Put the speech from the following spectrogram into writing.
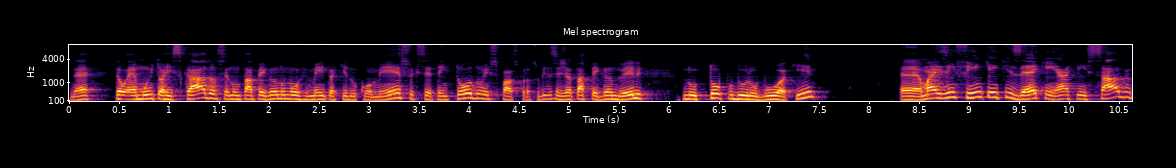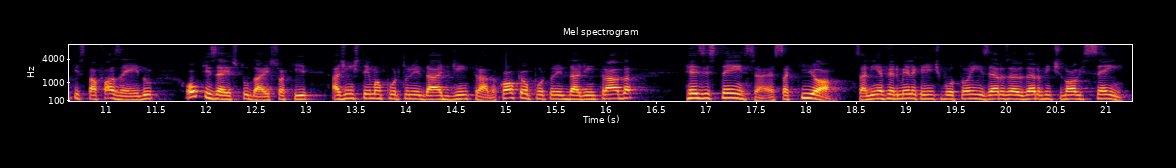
Né? Então é muito arriscado, você não está pegando o movimento aqui do começo, que você tem todo um espaço para subir, você já está pegando ele no topo do urubu aqui. É, mas enfim, quem quiser, quem, ah, quem sabe o que está fazendo, ou quiser estudar isso aqui, a gente tem uma oportunidade de entrada. Qual que é a oportunidade de entrada? Resistência, essa aqui, ó, essa linha vermelha que a gente botou em 00029,100.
